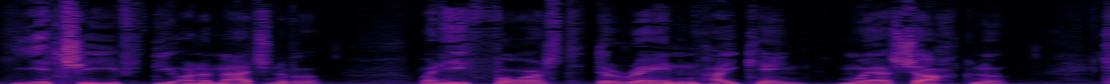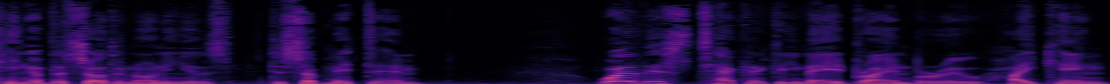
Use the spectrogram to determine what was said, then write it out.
he achieved the unimaginable when he forced the reigning High King, Máel Sechnaill, King of the Southern O'Neills, to submit to him. While this technically made Brian Boru High King,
